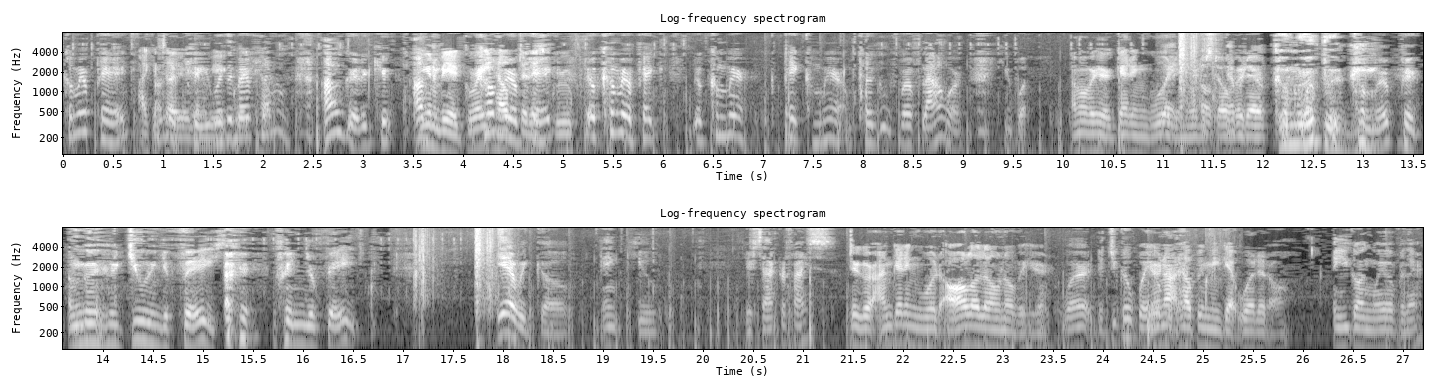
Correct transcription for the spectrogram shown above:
Come here, pig. I can I'm tell gonna you're kill you with a red help. flower. I'm gonna kill. I'm gonna be a great help here, to this group. No, come here, pig. No, come here, pig. Come here. I'm killing you with a red flower. You what? I'm over here getting wood Wait, and you're oh, just there over there. Come here, pig. Come here, pig. I'm gonna hit you in the face. in your face. There we go. Thank you. Your sacrifice? Digger, I'm getting wood all alone over here. Where did you go? Way You're not there? helping me get wood at all. Are you going way over there?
